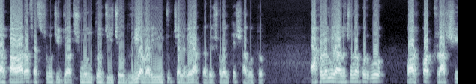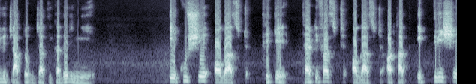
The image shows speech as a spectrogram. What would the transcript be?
The power of astrology dot Sumanta G Chowdhury আমার ইউটিউব চ্যানেলে আপনাদের সবাইকে স্বাগত। এখন আমি আলোচনা করব কর্কট রাশির জাতক জাতিকাদের নিয়ে। একুশে অগাস্ট থেকে থার্টি ফার্স্ট অগাস্ট অর্থাৎ একত্রিশে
